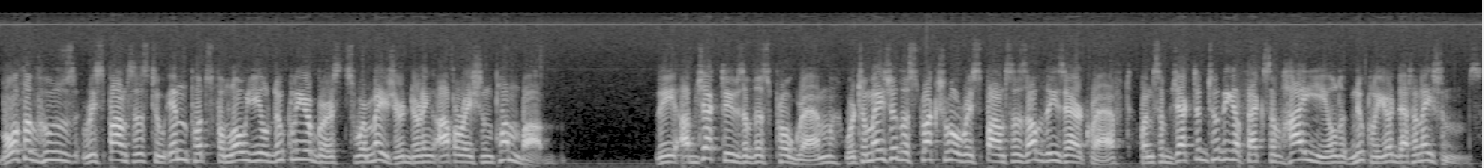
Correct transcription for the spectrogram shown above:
both of whose responses to inputs from low-yield nuclear bursts were measured during Operation Plumbob. The objectives of this program were to measure the structural responses of these aircraft when subjected to the effects of high-yield nuclear detonations.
